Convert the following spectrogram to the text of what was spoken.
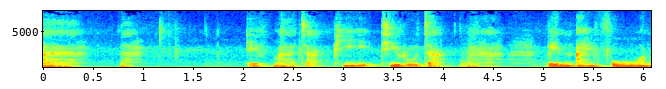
มา F มาจากพี่ที่รู้จักนะคะเป็น iPhone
